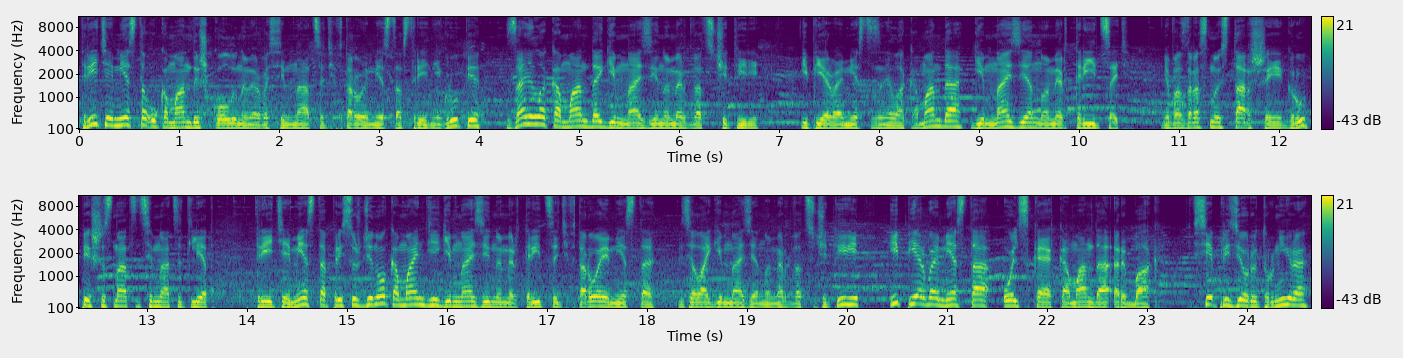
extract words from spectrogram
Третье место у команды школы номер 18, второе место в средней группе заняла команда гимназии номер 24 и первое место заняла команда гимназия номер 30. Возрастной старшей группе 16-17 лет. Третье место присуждено команде гимназии номер 30, второе место взяла гимназия номер 24 и первое место Ольская команда «Рыбак». Все призеры турнира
